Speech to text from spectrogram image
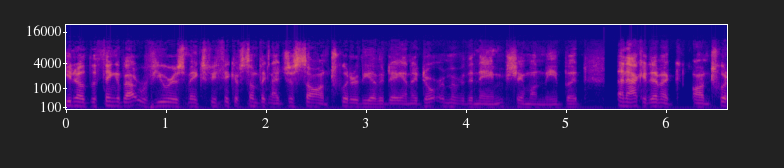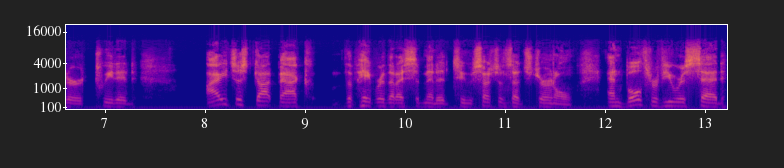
you know, the thing about reviewers makes me think of something I just saw on Twitter the other day, and I don't remember the name, shame on me, but an academic on Twitter tweeted, I just got back the paper that I submitted to such and such journal, and both reviewers said,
